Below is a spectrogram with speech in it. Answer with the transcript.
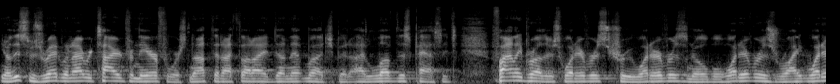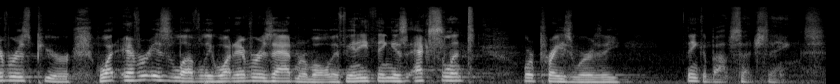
you know, this was read when I retired from the Air Force. Not that I thought I had done that much, but I love this passage. Finally, brothers, whatever is true, whatever is noble, whatever is right, whatever is pure, whatever is lovely, whatever is admirable, if anything is excellent or praiseworthy, think about such things.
